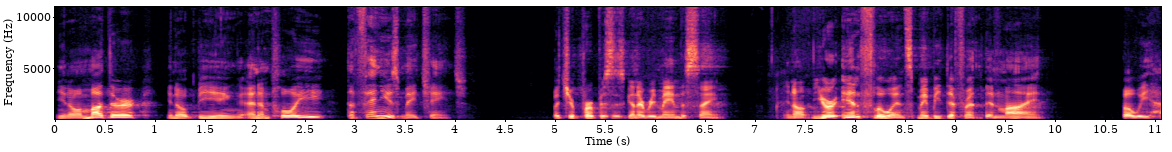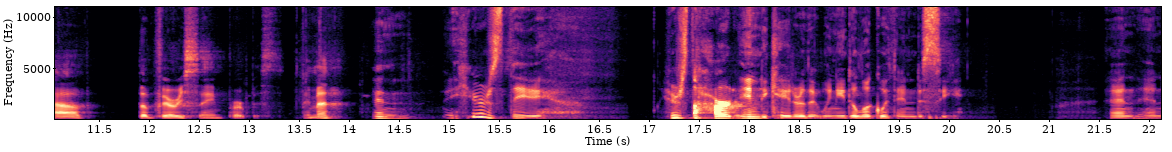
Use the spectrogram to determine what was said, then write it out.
you know, a mother, you know, being an employee. The venues may change, but your purpose is going to remain the same. You know, your influence may be different than mine, but we have the very same purpose. Amen. And here's the here's the heart indicator that we need to look within to see. And, and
